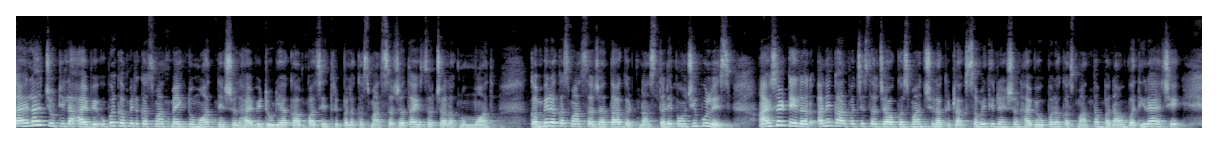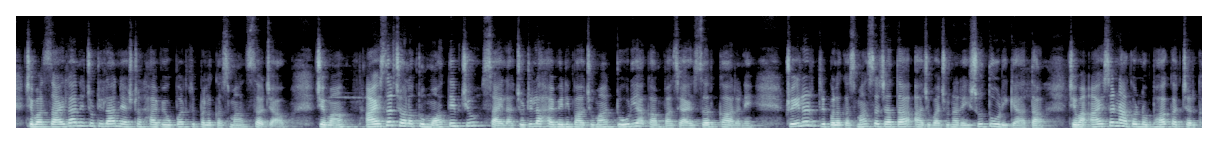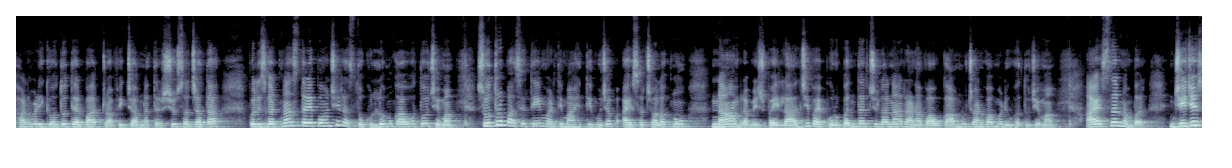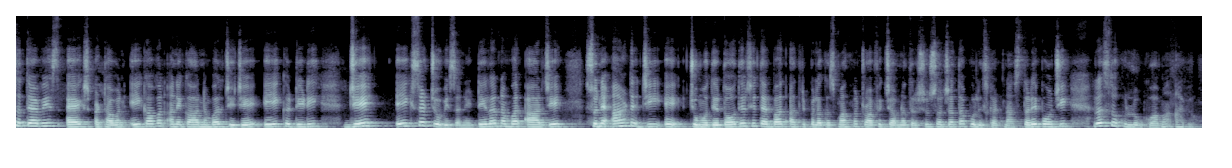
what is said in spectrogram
Sayla Chotila highway ઉપર ગંભીર અકસ્માતમાં એકનું મોત, નેશનલ હાઈવે ટોડિયા ગામ પાસે ટ્રિપલ અકસ્માત સર્જાતા આઈસર ચાલકનું મોત. ગંભીર અકસ્માત સર્જાતા ઘટના સ્થળે પહોંચી પોલીસ, આઈસર ટેલર અને કાર વચ્ચે સર્જાયો અકસ્માત. છેલ્લા કેટલાક સમયથી નેશનલ હાઈવે ઉપર અકસ્માતના બનાવ વધી રહ્યા છે, જેમાં સાયલા અને ચોટીલા નેશનલ હાઈવે ઉપર ટ્રિપલ અકસ્માત સર્જાયો, જેમાં આઈસર ચાલકનું મોત નીપજ્યું. સાયલા ચોટીલા હાઈવેની બાજુમાં ટોડિયા ગામ પાસે આઈસર, કાર અને ટ્રેલર ટ્રિપલ અકસ્માત સર્જાતા આજુબાજુના રહીશો દોડી ગયા હતા, જેમાં આઈસરના આગળનો ભાગ, કચ્છર ખાણ વળી ગયો હતો, ત્યારબાદ ટ્રાફિક જામના દ્રશ્યો સર્જાતા પોલીસ ઘટના સ્થળે પહોંચી રસ્તો ખુલ્લો મુકાયો હતો, જેમાં સૂત્રો પાસેથી મળતી માહિતી મુજબ આઈસર ચાલકનું નામ રમેશભાઈ લાલજીભાઈ પોરબંદર જિલ્લાના રાણાવાવ ગામનું જાણવા મળ્યું હતું, જેમાં આઈસર નંબર જેજે સત્યાવીસ, એક્સ અઠાવન એકાવન અને કાર નંબર જેજે એક ડીડી, જે એકસઠ ચોવીસ અને ટેલર નંબર આર જે શૂન્ય આઠ જી એ ચુમ્મોતેર તોતેર છે. ત્યારબાદ આ ત્રિપલ અકસ્માતમાં ટ્રાફિક જામના દ્રશ્યો સર્જાતા પોલીસ ઘટના સ્થળે પહોંચી રસ્તો ખુલ્લો મૂકવામાં આવ્યો.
